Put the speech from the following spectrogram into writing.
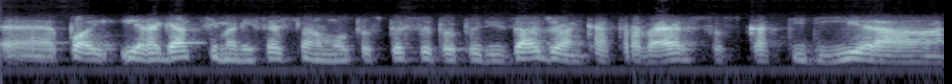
Eh, poi i ragazzi manifestano molto spesso il proprio disagio anche attraverso scatti di ira,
